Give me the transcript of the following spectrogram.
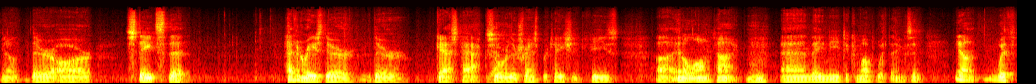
you know, there are states that haven't raised their their gas tax Yeah. or their transportation fees uh, in a long time, and they need to come up with things. And you know, with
